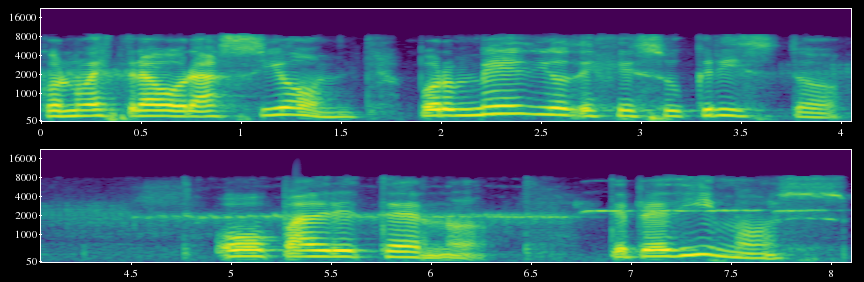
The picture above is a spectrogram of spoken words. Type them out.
con nuestra oración por medio de Jesucristo. Oh Padre Eterno, te pedimos,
